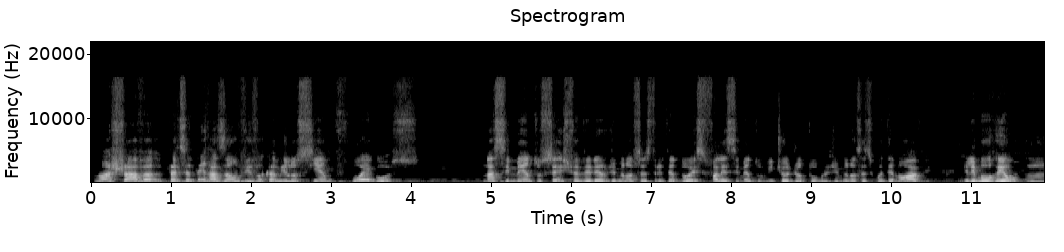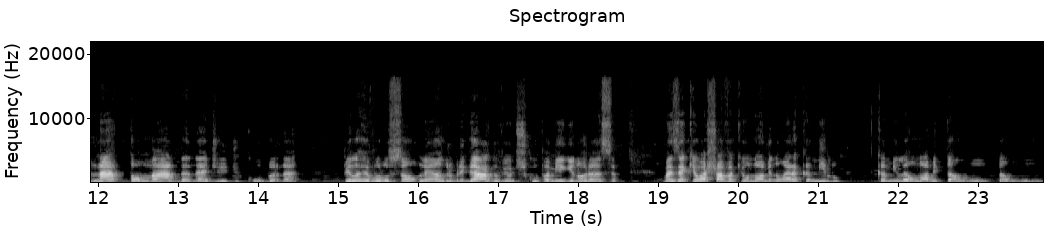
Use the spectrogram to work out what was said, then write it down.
Não achava. Você tem razão. Viva Camilo Cienfuegos. Nascimento 6 de fevereiro de 1932, falecimento 28 de outubro de 1959. Ele morreu na tomada, né, de, de Cuba, né, pela revolução. Leandro, obrigado, viu? Desculpa a minha ignorância, mas é que eu achava que o nome não era Camilo. Camilo é um nome tão, tão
